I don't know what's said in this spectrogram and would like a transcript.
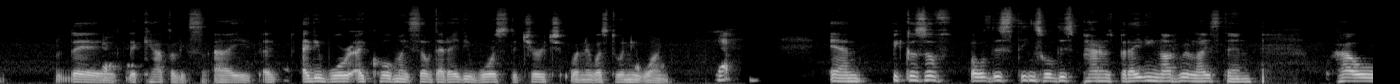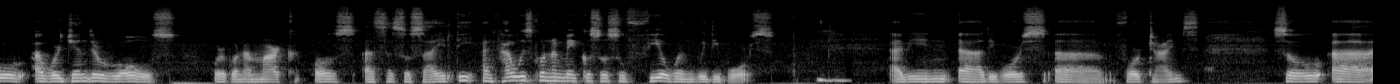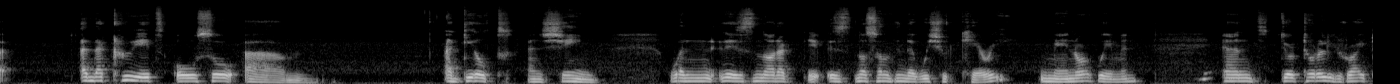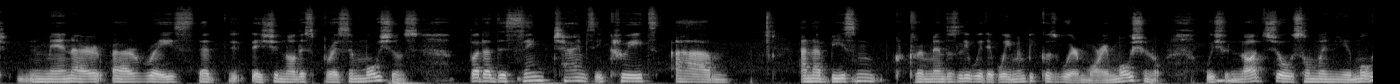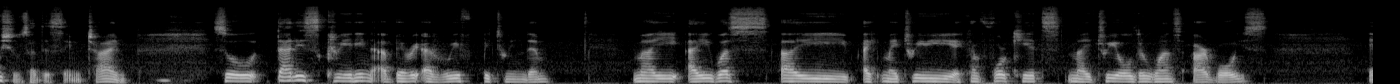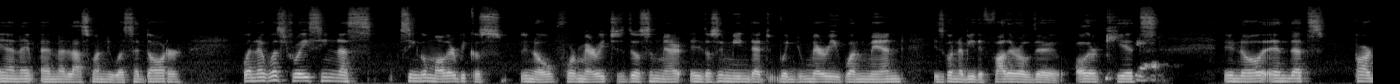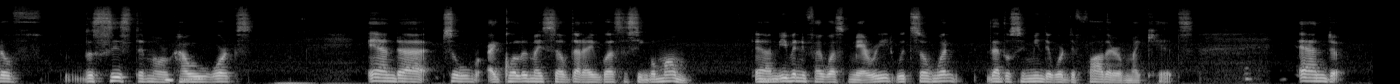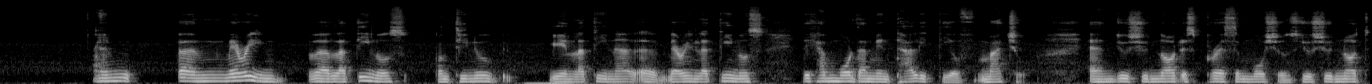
the the Catholics. I I, I divorced. I call myself that I divorced the church when I was twenty one. Yep. And because of all these things, all these patterns, but I did not realize then how our gender roles were gonna mark us as a society and how it's gonna make us also feel when we divorce. Mm-hmm. I've been uh, divorced uh, four times, so. Uh, and that creates also um, a guilt and shame when it is not a it is not something that we should carry, men or women. And you're totally right. Men are, are raised that they should not express emotions, but at the same time, it creates um, an abysm tremendously with the women because we're more emotional. We should mm-hmm. not show so many emotions at the same time. So that is creating a very a rift between them. My I was I, I my three I have four kids. My three older ones are boys, and I, and my last one was a daughter. When I was raising as single mother, because you know for marriage it doesn't mar- it doesn't mean that when you marry one man is going to be the father of the other kids, yeah. you know, and that's part of the system or mm-hmm. how it works. And uh, so I called it myself that I was a single mom. And mm-hmm. even if I was married with someone, that doesn't mean they were the father of my kids. And and and marrying uh, Latinos, continue being Latina, uh, marrying Latinos, they have more than mentality of macho and you should not express emotions. You should not,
